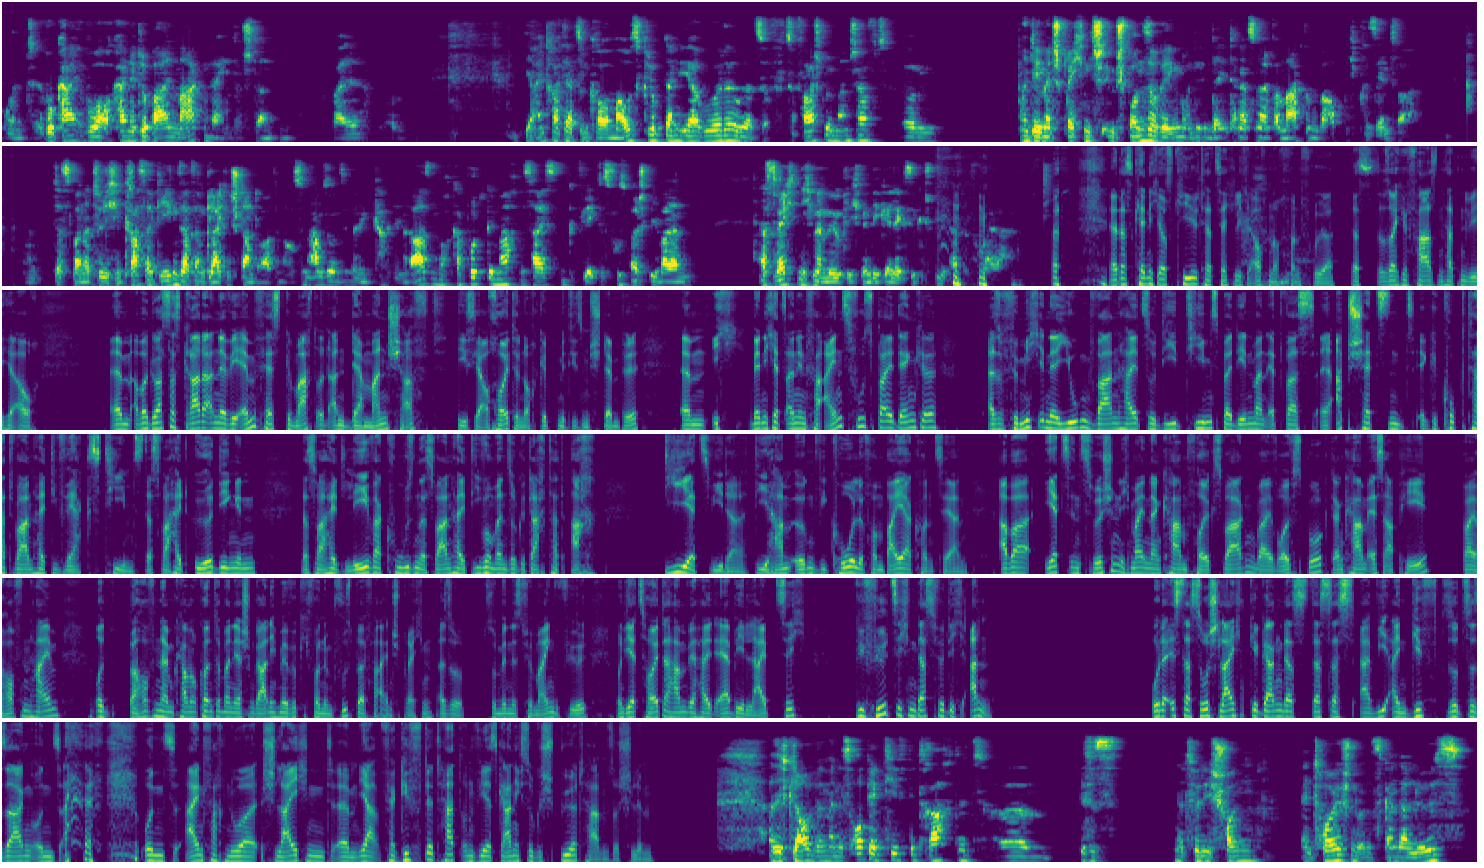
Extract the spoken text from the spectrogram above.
Und wo, wo auch keine globalen Marken dahinter standen, weil die Eintracht ja zum Grauen Maus Club dann eher wurde oder zur, zur Fahrstuhlmannschaft ähm, und dementsprechend im Sponsoring und in der internationalen Vermarktung überhaupt nicht präsent war. Und das war natürlich ein krasser Gegensatz am gleichen Standort. Und außerdem haben sie uns immer den, den Rasen noch kaputt gemacht. Das heißt, ein gepflegtes Fußballspiel war dann erst recht nicht mehr möglich, wenn die Galaxy gespielt hatte vorher. ja, das kenne ich aus Kiel tatsächlich auch noch von früher. Das, solche Phasen hatten wir hier auch. Ähm, aber du hast das gerade an der WM festgemacht und an der Mannschaft, die es ja auch heute noch gibt mit diesem Stempel. Ähm, ich, wenn ich jetzt an den Vereinsfußball denke, also für mich in der Jugend waren halt so die Teams, bei denen man etwas äh, abschätzend äh, geguckt hat, waren halt die Werksteams. Das war halt Uerdingen, das war halt Leverkusen, das waren halt die, wo man so gedacht hat, ach, die jetzt wieder, die haben irgendwie Kohle vom Bayer-Konzern. Aber jetzt inzwischen, ich meine, dann kam Volkswagen bei Wolfsburg, dann kam SAP, bei Hoffenheim. Und bei Hoffenheim kam, konnte man ja schon gar nicht mehr wirklich von einem Fußballverein sprechen. Also zumindest für mein Gefühl. Und jetzt heute haben wir halt RB Leipzig. Wie fühlt sich denn das für dich an? Oder ist das so schleichend gegangen, dass, dass das äh, wie ein Gift sozusagen uns, uns einfach nur schleichend ähm, ja, vergiftet hat und wir es gar nicht so gespürt haben, so schlimm? Also ich glaube, wenn man es objektiv betrachtet, ähm, ist es natürlich schon enttäuschend und skandalös,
